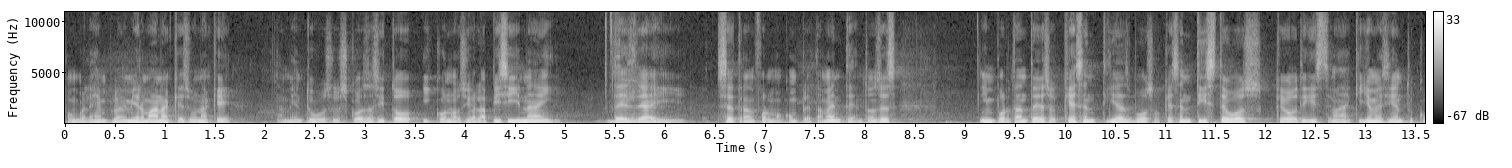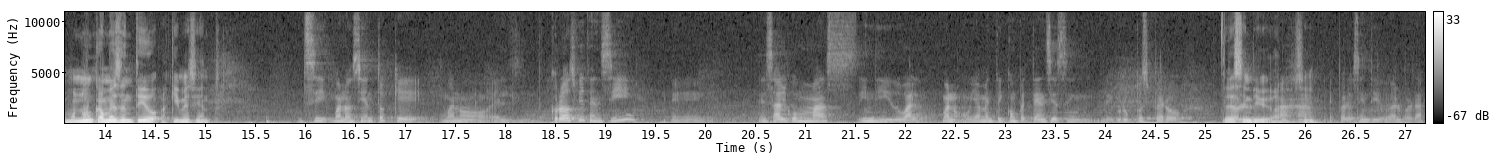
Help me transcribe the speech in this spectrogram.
pongo el ejemplo de mi hermana, que es una que también tuvo sus cosas y todo, y conoció la piscina y desde ahí se transformó completamente. Entonces, importante eso, ¿qué sentías vos o qué sentiste vos que vos dijiste, aquí yo me siento como nunca me he sentido, aquí me siento? Sí, bueno, siento que, bueno, el CrossFit en sí eh, es algo más individual. Bueno, obviamente hay competencias de grupos, pero... Es individual, sí. Pero es individual, ¿verdad?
